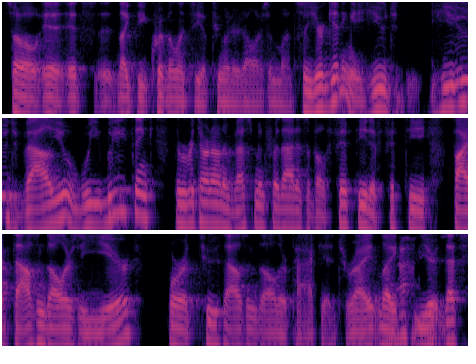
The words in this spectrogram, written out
So it, it's uh, like the equivalency of $200 a month. So you're getting a huge, huge value. We we think the return on investment for that is about fifty to $55,000 a year for a $2,000 package, right? Like nice. you're, that's,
